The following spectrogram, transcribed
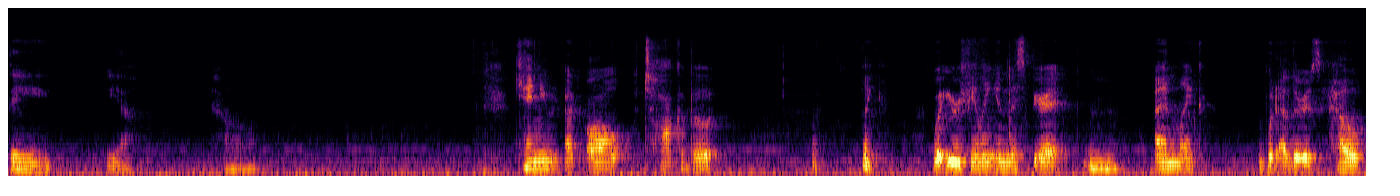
they, yeah. How? Can you at all talk about like what you were feeling in the spirit Mm. and like what others how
